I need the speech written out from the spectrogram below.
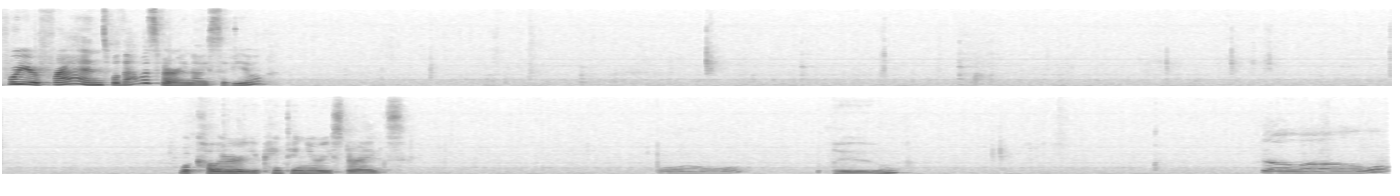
For your friends? Well, that was very nice of you. What color are you painting your Easter eggs? Blue. Blue. Yellow.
